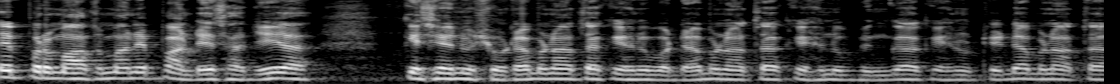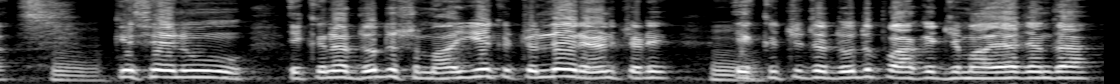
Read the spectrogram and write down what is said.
ਇਹ ਪ੍ਰਮਾਤਮਾ ਨੇ ਭਾਂਡੇ ਸਾਜੇ ਆ। ਕਿਸੇ ਨੂੰ ਛੋਟਾ ਬਣਾਤਾ ਕਿਸੇ ਨੂੰ ਵੱਡਾ ਬਣਾਤਾ ਕਿਸੇ ਨੂੰ ਵਿੰਗਾ ਕਿਸੇ ਨੂੰ ਟੇਢਾ ਬਣਾਤਾ। ਕਿਸੇ ਨੂੰ ਇੱਕ ਨਾ ਦੁੱਧ ਸਮਾਈਏ ਇੱਕ ਚੁੱਲ੍ਹੇ ਰਹਿਣ ਚੜੇ ਇੱਕ ਚ ਤੇ ਦੁੱਧ ਪਾ ਕੇ ਜਮਾਇਆ ਜਾਂਦਾ।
